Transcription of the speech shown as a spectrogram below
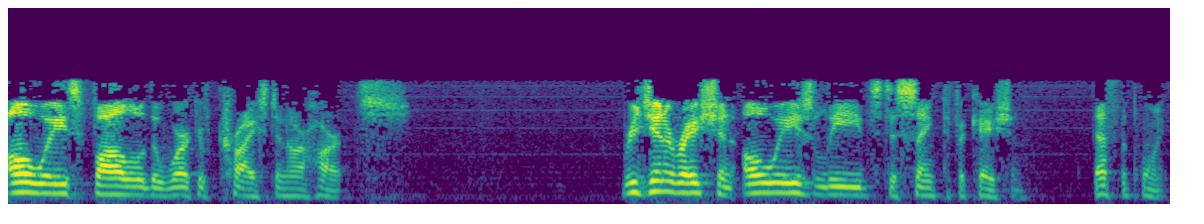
always follow the work of Christ in our hearts. Regeneration always leads to sanctification. That's the point.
